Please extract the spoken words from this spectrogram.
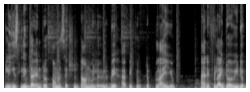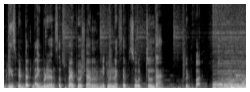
please leave that into the comment section down below. We'll be happy to reply you. And if you liked our video, please hit that like button and subscribe to our channel. Meet you in the next episode. Till then, goodbye.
